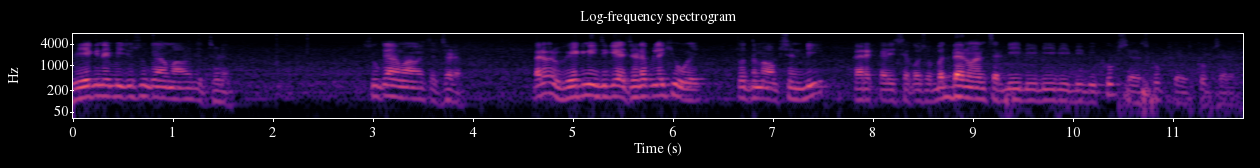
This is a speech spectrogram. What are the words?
વેગને બીજું શું કહેવામાં આવે છે? ઝડપ. શું કહેવામાં આવે છે? ઝડપ. બરાબર? વેગની જગ્યાએ ઝડપ લખ્યું હોય તો તમે ઓપ્શન બી કરેક્ટ કરી શકો છો. બધાનો આન્સર બી બી બી બી બી બી ખૂબ સરસ ખૂબ સરસ ખૂબ સરસ.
